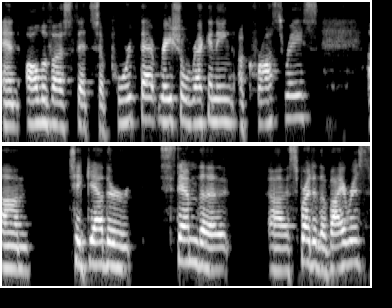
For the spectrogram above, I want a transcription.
and all of us that support that racial reckoning across race. Um, together, stem the uh, spread of the virus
